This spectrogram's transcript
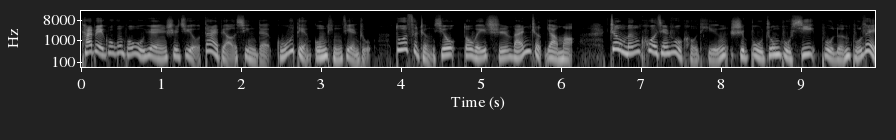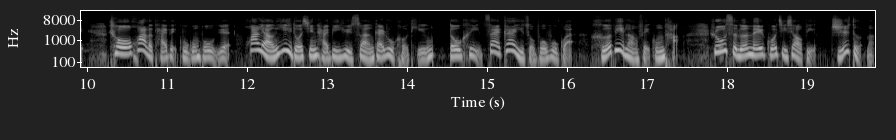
台北故宫博物院是具有代表性的古典宫廷建筑，多次整修都维持完整样貌。正门扩建入口亭是不中不西、不伦不类，丑化了台北故宫博物院。花两亿多新台币预算盖入口亭，都可以再盖一座博物馆，何必浪费公帑？如此沦为国际笑柄，值得吗？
